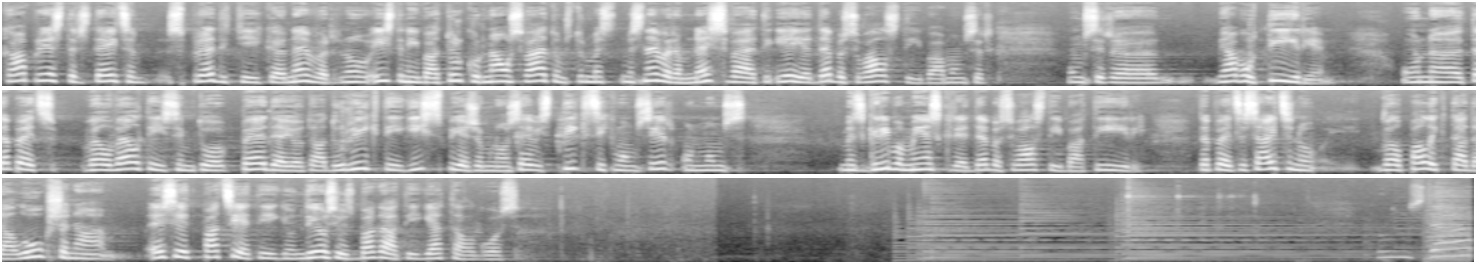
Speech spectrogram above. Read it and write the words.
Kā priesteris teica, sprediķī, ka nevar, nu, īstenībā tur, kur nav svētums, tur mēs, mēs nevaram nesvēti ieiet debesu valstībā. Mums ir, mums ir jābūt tīriem. Un, tāpēc vēl veltīsim to pēdējo tādu rīktīgi izspiežam no sevis tik, cik mums ir, un mums, mēs gribam ieskriet debesu valstībā tīri. Tāpēc es aicinu vēl palikt tādā lūkšanā, esiet pacietīgi, un Dievs jūs bagātīgi atalgos. Kungs dari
